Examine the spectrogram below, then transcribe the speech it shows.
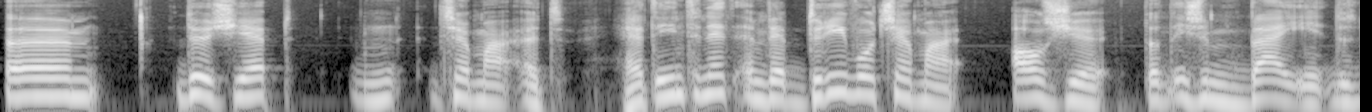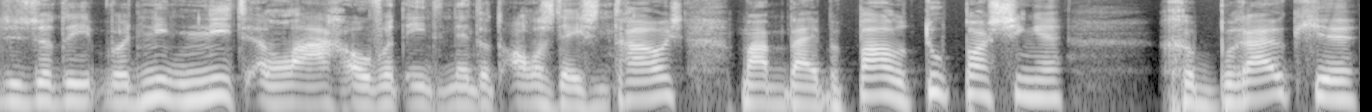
Ehm, dus je hebt zeg maar het, het internet. En Web 3 wordt zeg maar als je, dat is een bij, dus dat wordt niet, niet een laag over het internet dat alles decentraal is, maar bij bepaalde toepassingen gebruik je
